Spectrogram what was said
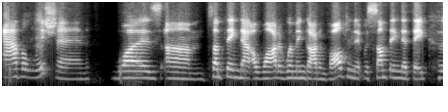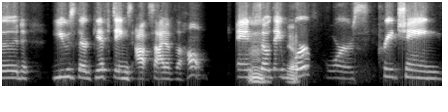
abolition was um, something that a lot of women got involved in. It was something that they could use their giftings outside of the home. And mm, so they yeah. were, of course, preaching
